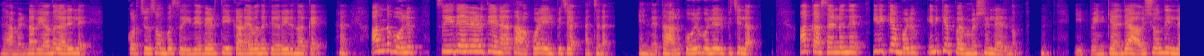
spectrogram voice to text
രാമേണ്ണ അറിയാവുന്ന കാര്യമില്ലേ? കുറച്ച് ദിവസം മുമ്പ് ശ്രീദേവി അടുത്ത് ഈ കടയിൽ വന്ന് കയറിയിരുന്നൊക്കെ അന്ന് പോലും ശ്രീദേവി അടുത്ത് ഞാൻ ആ താക്കോൽ ഏൽപ്പിച്ച അച്ഛന്. എന്നെ താൽക്കോൽ പോലും ഏൽപ്പിച്ചില്ല. ആ കസേരയിലൊന്ന് ഇരിക്കാൻ പോലും എനിക്ക് പെർമിഷൻ ഇല്ലായിരുന്നു. ഇപ്പൊ എനിക്ക് അതിന്റെ ആവശ്യമൊന്നും ഇല്ല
